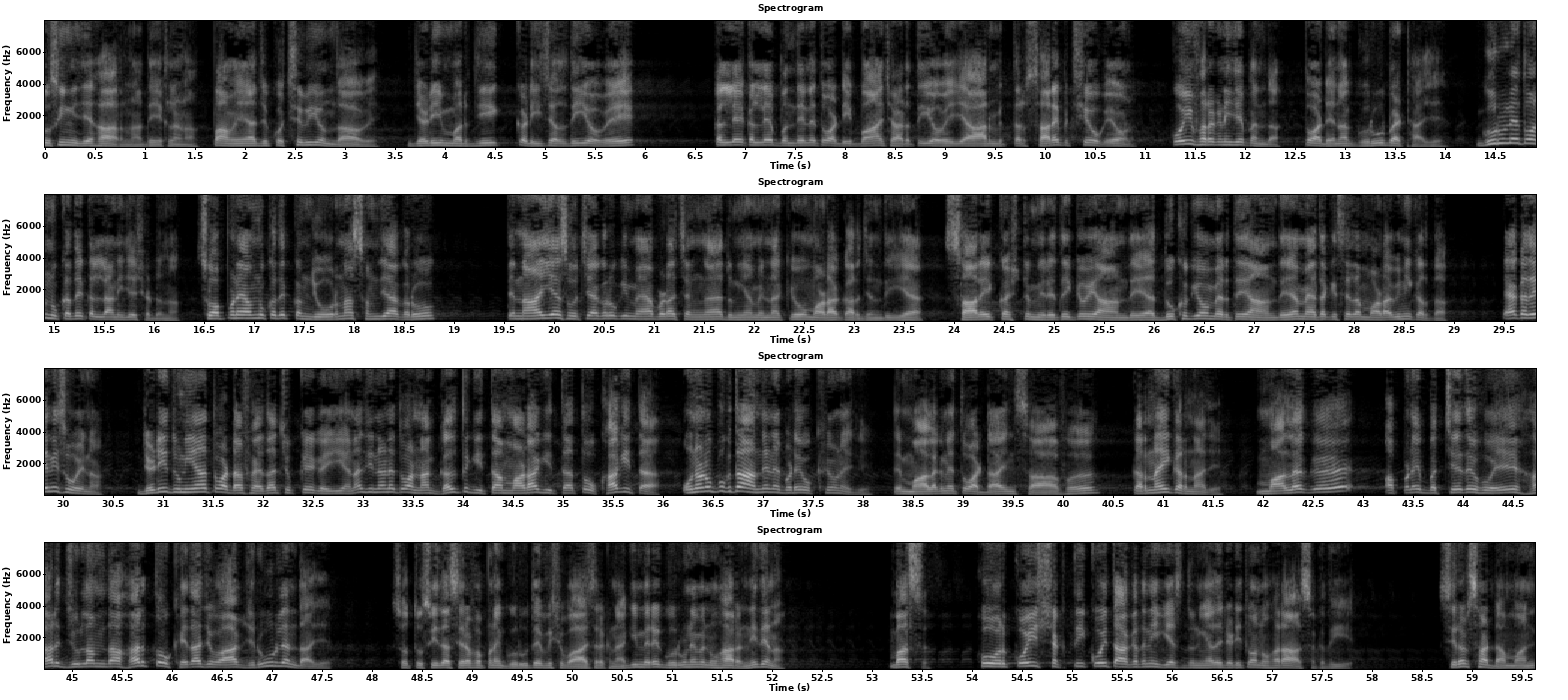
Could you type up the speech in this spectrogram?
ਤੁਸੀਂ ਨਹੀਂ ਜੇ ਹਾਰਨਾ ਦੇਖ ਲੈਣਾ, ਭਾਵੇਂ ਅੱਜ ਕੁਝ ਵੀ ਹੁੰਦਾ ਹੋਵੇ, ਜਿਹੜੀ ਮਰਜ਼ੀ ਘੜੀ ਚੱਲਦੀ ਹੋਵੇ ਕੱਲੇ ਕੱਲੇ ਬੰਦੇ ਨੇ ਤੁਹਾਡੀ ਬਾਹ ਛੱਡਤੀ ਹੋਵੇ, ਯਾਰ, ਮਿੱਤਰ, ਸਾਰੇ ਪਿੱਛੇ ਹੋ ਗਏ ਹੋਣ। ਕੋਈ ਫ਼ਰਕ ਨਹੀਂ ਜੇ ਪੈਂਦਾ, ਤੁਹਾਡੇ ਨਾਲ ਗੁਰੂ ਬੈਠਾ ਜੇ। ਗੁਰੂ ਨੇ ਤੁਹਾਨੂੰ ਕਦੇ ਕੱਲਾ ਨਹੀਂ ਜੇ ਛੱਡਣਾ। ਸੋ ਆਪਣੇ ਆਪ ਨੂੰ ਕਦੇ ਕਮਜ਼ੋਰ ਨਾ ਸਮਝਿਆ ਕਰੋ ਤੇ ਨਾ ਹੀ ਇਹ ਸੋਚਿਆ ਕਰੋ ਕਿ ਮੈਂ ਬੜਾ ਚੰਗਾ ਹੈ, ਦੁਨੀਆ ਮੇਰੇ ਨਾਲ ਕਿਉਂ ਮਾੜਾ ਕਰ ਜਾਂਦੀ ਹੈ। ਸਾਰੇ ਕਸ਼ਟ ਮੇਰੇ ਤੇ ਕਿਉਂ ਆਉਂਦੇ ਆ, ਦੁੱਖ ਕਿਉਂ ਮੇਰੇ ਤੇ ਆਉਂਦੇ ਆ, ਮੈਂ ਤਾਂ ਕਿਸੇ ਦਾ ਮਾੜਾ ਵੀ ਨਹੀਂ ਕਰਦਾ। ਇਹ ਕਦੇ ਨਹੀਂ ਸੋਚਣਾ ਜਿਹੜੀ ਦੁਨੀਆ ਤੁਹਾਡਾ ਫਾਇਦਾ ਚੁੱਕ ਕੇ ਗਈ ਹੈ ਨਾ, ਜਿਨ੍ਹਾਂ ਨੇ ਤੁਹਾਡਾ ਗਲਤ ਕੀਤਾ, ਮਾੜਾ ਕੀਤਾ, ਧੋਖਾ ਕੀਤਾ, ਉਹਨਾਂ ਨੂੰ ਭੁਗਤਾਨ ਦੇਣੇ ਬੜੇ ਔਖੇ ਹੋਣੇ ਜੀ। ਤੇ ਮਾਲਕ ਨੇ ਤੁਹਾਡਾ ਇਨਸਾਫ ਕਰਨਾ ਹੀ ਕਰਨਾ ਜੇ। ਮਾਲਕ ਆਪਣੇ ਬੱਚੇ ਦੇ ਹੋਏ ਹਰ ਜ਼ੁਲਮ ਦਾ, ਹਰ ਧੋਖੇ ਦਾ ਜਵਾਬ ਜ਼ਰੂਰ ਲੈਂਦਾ ਜੇ। ਸੋ ਤੁਸੀਂ ਤਾਂ ਸਿਰਫ ਆਪਣੇ ਗੁਰੂ ਤੇ ਵਿਸ਼ਵਾਸ ਰੱਖਣਾ ਕਿ ਮੇਰੇ ਗੁਰੂ ਨੇ ਮੈਨੂੰ ਹਾਰਨ ਨਹੀਂ ਦੇਣਾ। ਬਸ, ਹੋਰ ਕੋਈ ਸ਼ਕਤੀ, ਕੋਈ ਤਾਕਤ ਨਹੀਂ ਹੈਗੀ ਇਸ ਦੁਨੀਆ ਦੇ ਜਿਹੜੀ ਤੁਹਾਨੂੰ ਹਰਾ ਸਕਦੀ ਹੈ ਸਿਰਫ ਸਾਡਾ ਮਨ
